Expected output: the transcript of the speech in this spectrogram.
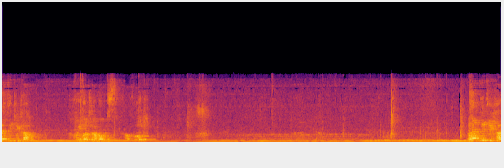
ერთი ჭიქა ხვიო ჩამომის ხალხო. ერთი ჭიქა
